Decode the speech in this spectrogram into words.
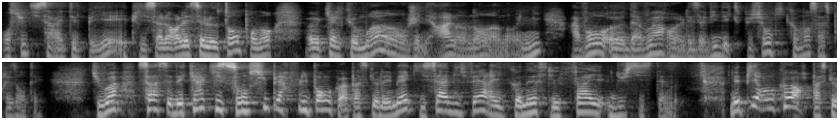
ensuite ils s'arrêtaient de payer. Et puis ça leur laissait le temps pendant euh, quelques mois, en général un an, un an et demi, avant euh, d'avoir les avis d'expulsion qui commencent à se présenter. Tu vois, ça c'est des cas qui sont super flippants, quoi, parce que les mecs ils savent y faire et ils connaissent les failles du système. Mais pire encore, parce que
